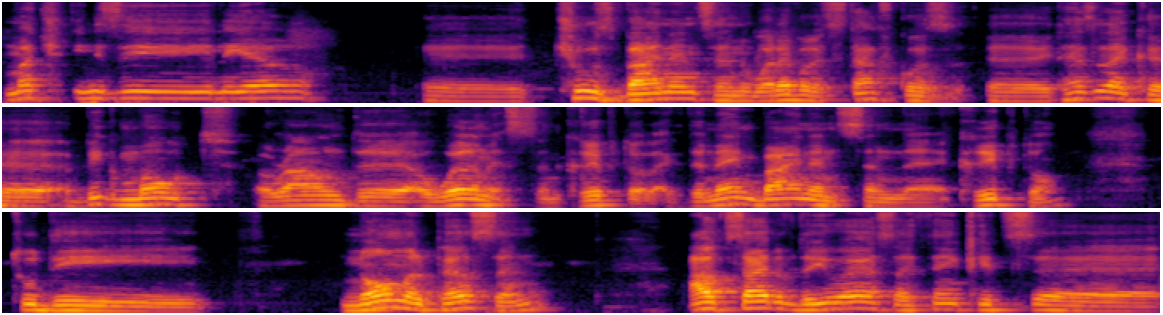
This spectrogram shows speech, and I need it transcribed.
much easier uh, choose Binance and whatever its stuff because uh, it has like a, a, big moat around uh, awareness and crypto. Like the name Binance and uh, crypto to the normal person outside of the US, I think it's uh,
